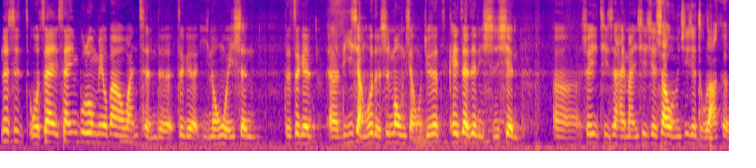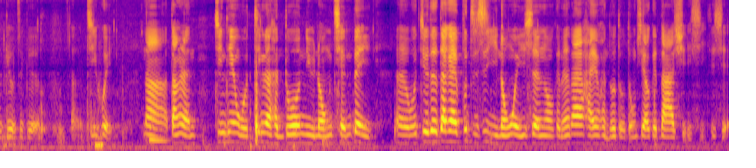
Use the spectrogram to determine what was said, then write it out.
那是我在三英部落没有办法完成的这个以农为生的这个呃理想或者是梦想，我觉得可以在这里实现，呃，所以其实还蛮谢谢邵文，谢谢图拉克给我这个呃机会。那当然，今天我听了很多女农前辈，呃，我觉得大概不只是以农为生哦，可能大家还有很多的东西要跟大家学习，谢谢。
